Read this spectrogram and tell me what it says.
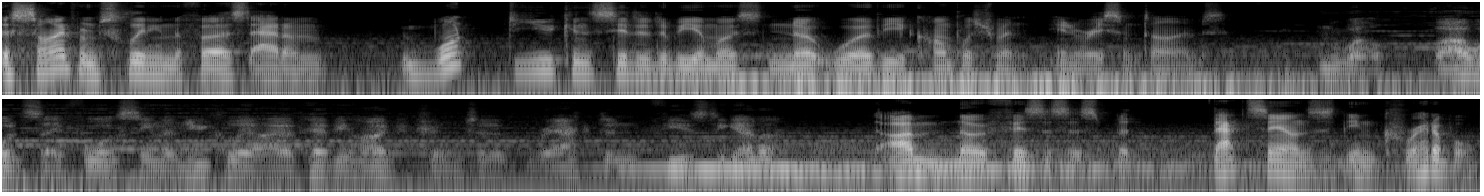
Aside from splitting the first atom, what do you consider to be your most noteworthy accomplishment in recent times? Well, I would say forcing the nuclei of heavy hydrogen to react and fuse together. I'm no physicist, but that sounds incredible.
